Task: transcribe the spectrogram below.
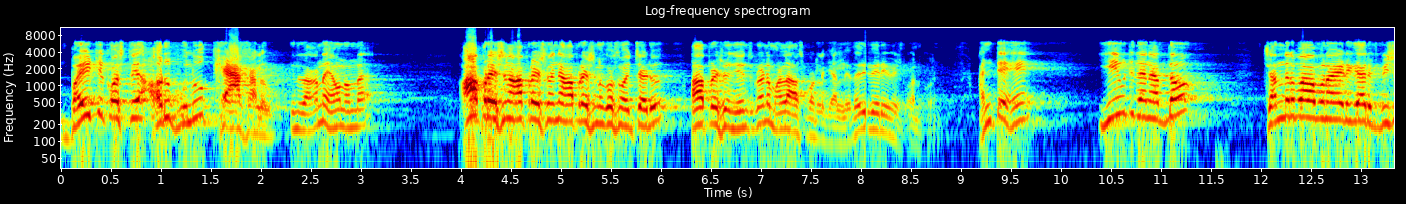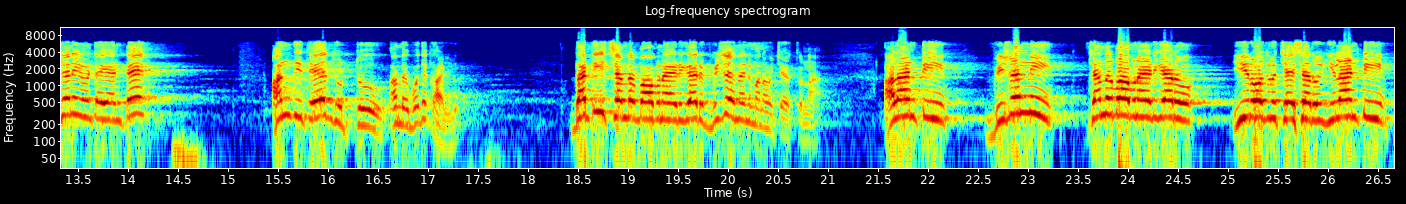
బయటికి వస్తే అరుపులు కేకలు. ఇంతకన్నా ఏమైనా ఉందా? ఆపరేషన్ ఆపరేషన్ అని ఆపరేషన్ కోసం వచ్చాడు. ఆపరేషన్ చేయించుకోండి మళ్ళీ హాస్పిటల్కి వెళ్ళలేదు. అది వేరే విషయం అనుకోండి. అంటే ఏమిటి దాని అర్థం? చంద్రబాబు నాయుడు గారి విజన్ ఏమిటాయంటే అందితే జుట్టు అందకపోతే కాళ్ళు. దట్ ఈజ్ చంద్రబాబు నాయుడు గారి విజన్ అని మనం చేస్తున్నా. అలాంటి విజన్ని చంద్రబాబు నాయుడు గారు ఈ రోజున చేశారు. ఇలాంటి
